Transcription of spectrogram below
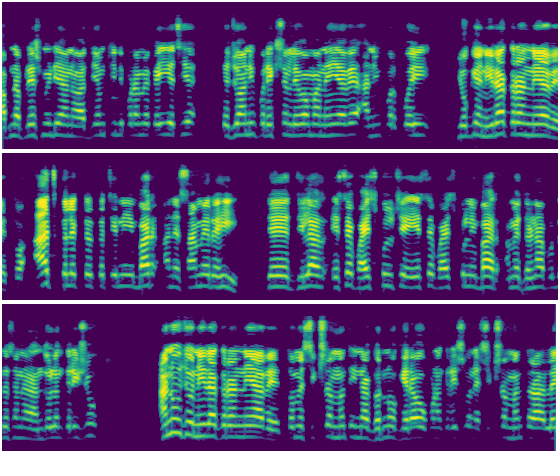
આપના પ્રેસ મીડિયાના માધ્યમથી પણ અમે કહીએ છીએ કે જો આની ઉપર એક્શન લેવામાં નહીં આવે, આની ઉપર કોઈ યોગ્ય નિરાકરણ નહીં આવે, તો આ જ કલેક્ટર કચેરીની બહાર અને સામે રહી જે જિલ્લા એસએફ હાઈસ્કૂલ છે એસએફ હાઈસ્કૂલની બહાર અમે ધરણા પ્રદર્શન આંદોલન કરીશું. આનું જો નિરાકરણ નહીં આવે, તો અમે શિક્ષણ મંત્રીના ઘરનો ઘેરાવો પણ કરીશું અને શિક્ષણ મંત્રાલય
